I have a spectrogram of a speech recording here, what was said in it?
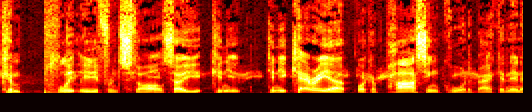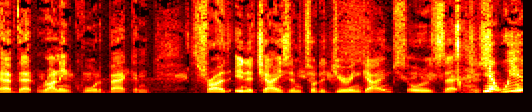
completely different styles? So you, can you can you carry a like a passing quarterback and then have that running quarterback and throw interchange them sort of during games, or is that just yeah? We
